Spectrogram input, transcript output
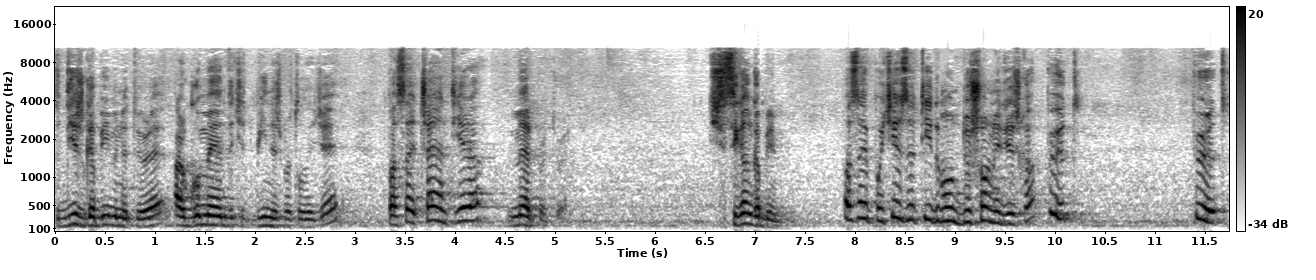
të dish gabimin e tyre, argumentet që të bindesh për këtë gjë, pastaj çfarë janë të tjera merr prej tyre. Që s'i kanë gabim. Pastaj po qe se ti domethënë dyshon në diçka, pyet. Pyet.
